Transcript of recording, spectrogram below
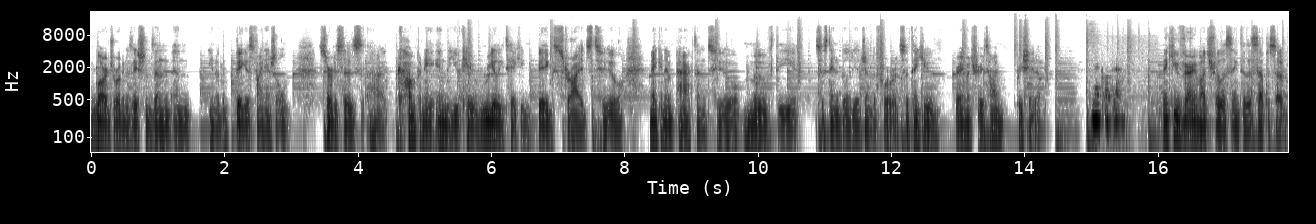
large organizations and and you know the biggest financial services uh, company in the UK really taking big strides to make an impact and to move the sustainability agenda forward. So, thank you very much for your time. Appreciate it. No problem. Thank you very much for listening to this episode.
